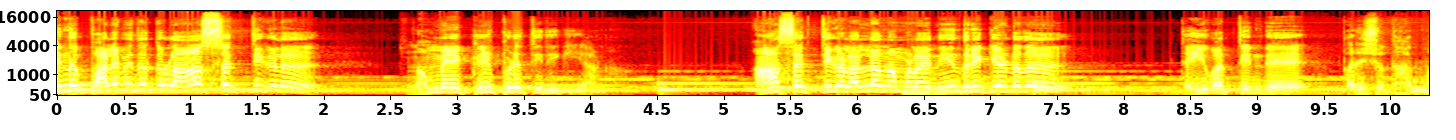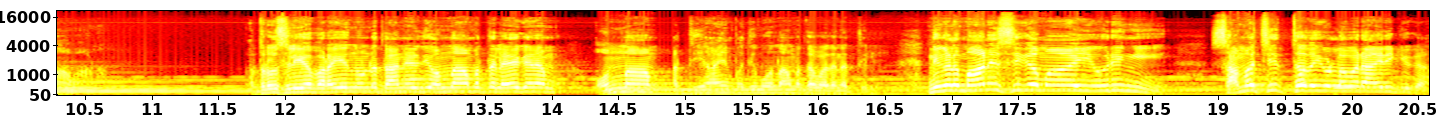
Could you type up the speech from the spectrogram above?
ഇന്ന് പലവിധത്തിലുള്ള ആസക്തികൾ നമ്മെ കീഴ്പ്പെടുത്തിയിരിക്കുകയാണ്. ആസക്തികളല്ല നമ്മളെ നിയന്ത്രിക്കേണ്ടത്. ദൈവത്തിന്റെ പരിശുദ്ധാത്മാവാണ്. പത്രോസ്ലിയ പറയുന്നുണ്ട് താൻ എഴുതിയ ഒന്നാമത്തെ ലേഖനം ഒന്നാം അധ്യായം പതിമൂന്നാമത്തെ വചനത്തിൽ. നിങ്ങൾ മാനസികമായി ഒരുങ്ങി സമചിത്തതയുള്ളവരായിരിക്കുക.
